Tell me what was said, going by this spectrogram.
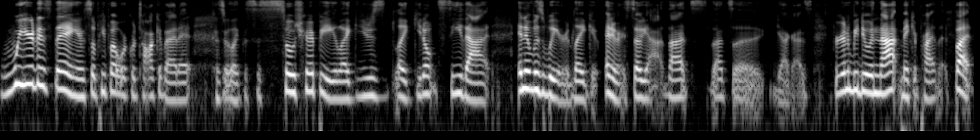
weirdest thing and so people at work would talk about it because they're like this is so trippy like you just like you don't see that and it was weird like anyway so yeah that's that's a yeah guys if you're gonna be doing that make it private but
